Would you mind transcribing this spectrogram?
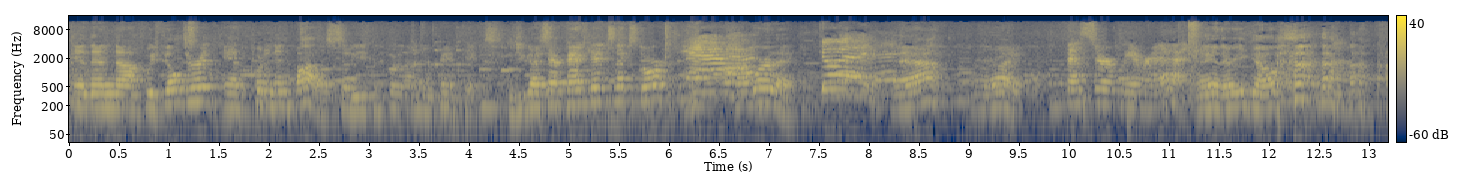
And then uh, we filter it and put it in bottles so you can put it on your pancakes. Did you guys have pancakes next door? Yeah. How Yeah. were they? Good. Yeah? All right. Best syrup we ever had. Hey, there you go.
